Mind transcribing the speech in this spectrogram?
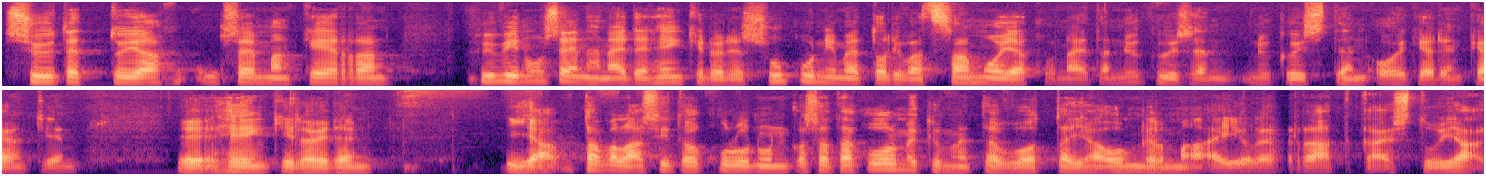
syytettyjä useamman kerran – Hyvin useinhan näiden henkilöiden sukunimet olivat samoja kuin näitä nykyisen, nykyisten oikeudenkäyntien eh, henkilöiden. Ja tavallaan siitä on kulunut niin 130 vuotta ja ongelmaa ei ole ratkaistu. Ja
